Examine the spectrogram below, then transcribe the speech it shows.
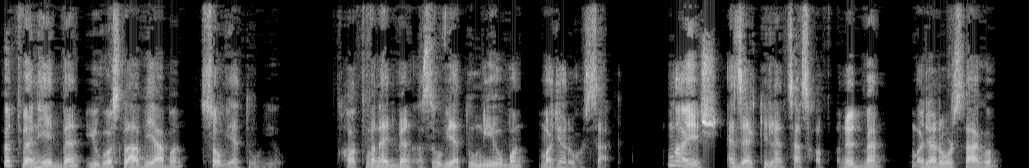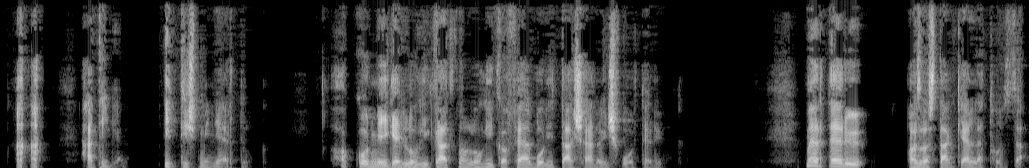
57-ben Jugoszláviában Szovjetunió, 61-ben a Szovjetunióban Magyarország. Na és 1965-ben Magyarországon? hát igen, itt is mi nyertünk. Akkor még egy logikátlan logika felborítására is volt erőnk. Mert erő, az aztán kellett hozzá.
